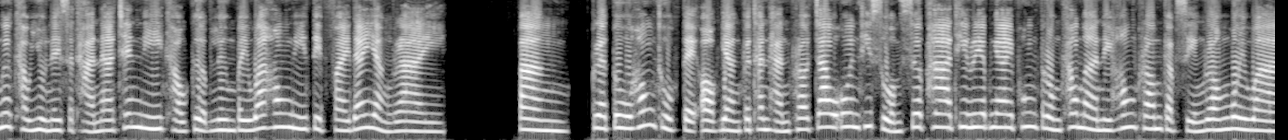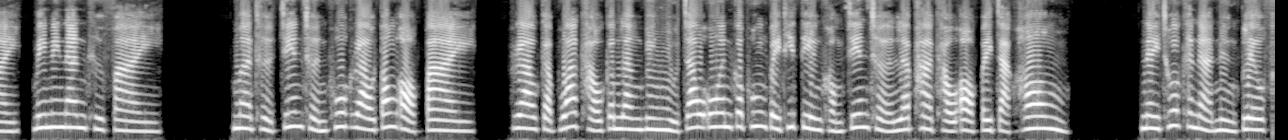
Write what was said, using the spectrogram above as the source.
เมื่อเขาอยู่ในสถานะเช่นนี้ เขาเกือบลืมไปว่าห้องนี้ติดไฟได้อย่างไร ปัง ประตูห้องถูกเตะออกอย่างกระทันหันเพราะเจ้าอ้วนที่สวมเสื้อผ้าที่เรียบง่ายพุ่งตรงเข้ามาในห้องพร้อมกับเสียงร้องโวยวาย ไม่ไม่นั่นคือไฟ มาเถิดเจี้ยนเฉินพวกเราต้องออกไป ราวกับว่าเขากำลังบินอยู่เจ้าอ้วนก็พุ่งไปที่เตียงของเจี้ยนเฉินและพาเขาออกไปจากห้อง ในชั่วขณะหนึ่งเปลวไฟ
